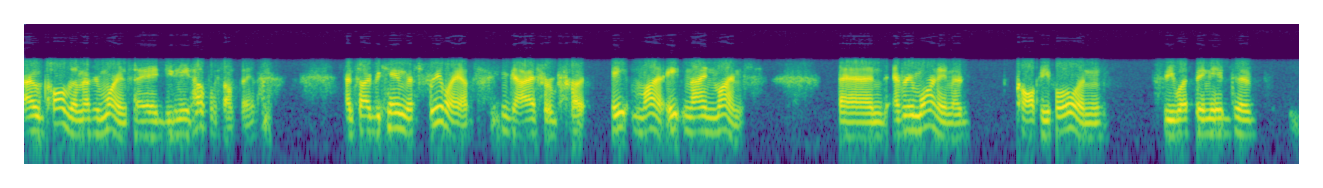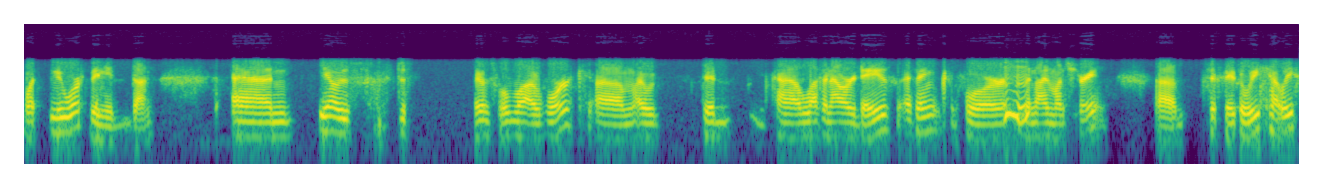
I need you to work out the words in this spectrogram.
I would call them every morning and say, "Do you need help with something?" And so I became this freelance guy for about eight months, eight nine months, and every morning I'd call people and see what they need to, what new work they needed done, and you know it was just it was a lot of work. Um, I would did kind of eleven hour days I think for Mhm. the nine months straight, uh, six days a week at least,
